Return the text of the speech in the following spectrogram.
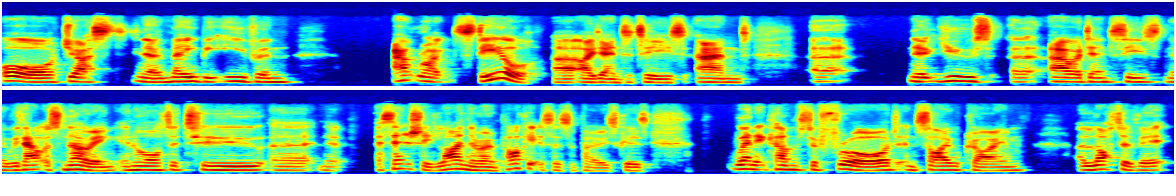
Or just you know maybe even outright steal uh, identities and uh, you know, use uh, our identities you know, without us knowing in order to uh, you know, essentially line their own pockets, I suppose. Because when it comes to fraud and cybercrime, a lot of it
